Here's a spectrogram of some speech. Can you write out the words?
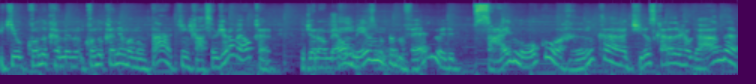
E que quando o, Kahneman, quando o Kahneman não tá, quem caça é o Jeromel, cara. O Jeromel, sim, mesmo estando velho, ele sai louco, arranca, tira os caras da jogada,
